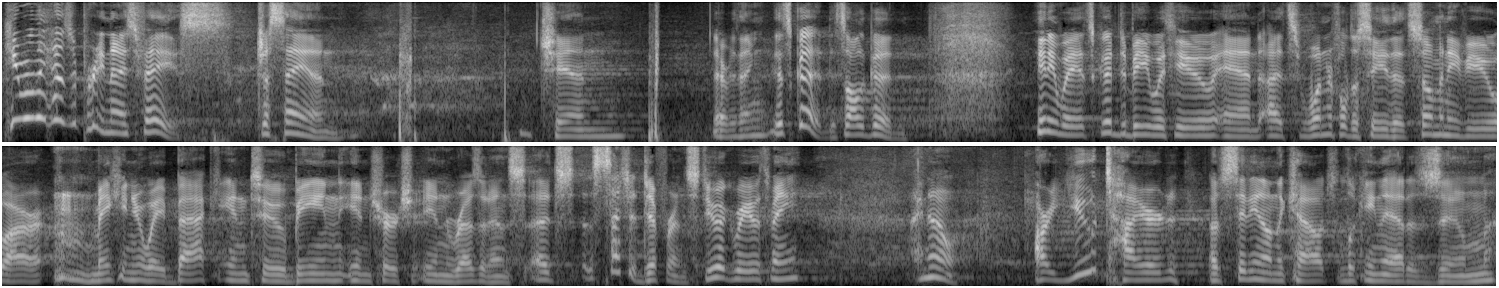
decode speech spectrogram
He really has a pretty nice face. Just saying. Chin, everything. It's good. It's all good. Anyway, it's good to be with you, and it's wonderful to see that so many of you are making your way back into being in church in residence. It's such a difference. Do you agree with me? I know. Are you tired of sitting on the couch looking at a Zoom,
